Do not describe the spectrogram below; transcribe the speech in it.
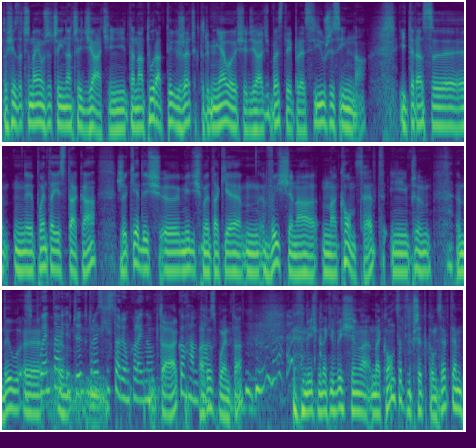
to się zaczynają rzeczy inaczej dziać. I ta natura tych rzeczy, które miały się dziać bez tej presji, już jest inna. I teraz m, puenta jest taka, że kiedyś e, mieliśmy takie m, wyjście na, na koncert i przy- był... E, puenta, która jest historią kolejną. tak, Kocham to. a to jest puenta. Mieliśmy takie wyjście na, na koncert i przed koncertem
